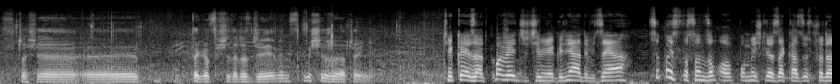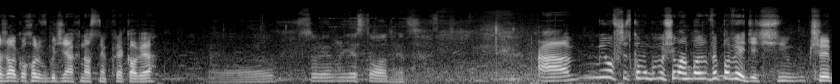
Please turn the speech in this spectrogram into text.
w czasie y, tego, co się teraz dzieje, więc myślę, że raczej nie. Dziękuję za odpowiedź, życzę miłego dnia, do widzenia. Co Państwo sądzą o pomyśle zakazu sprzedaży alkoholu w godzinach nocnych w Krakowie? W sumie no jest to odwiec. A mimo wszystko mógłby się Pan wypowiedzieć, czy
